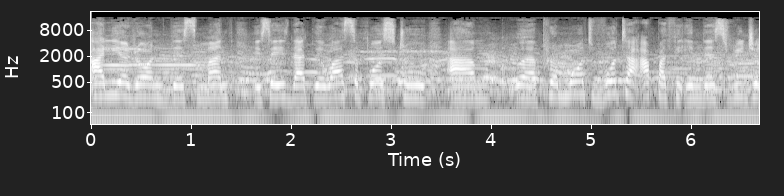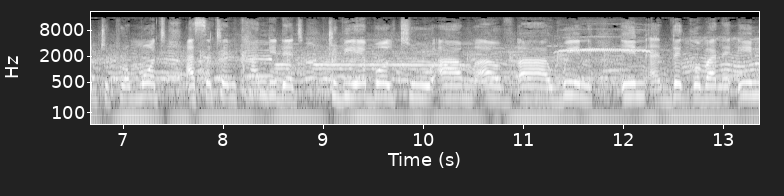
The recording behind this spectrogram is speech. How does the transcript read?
earlier on this month, he says that they were supposed to um, uh, promote voter apathy in this region, to promote a certain candidate to be able to um, uh, win in the governor in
